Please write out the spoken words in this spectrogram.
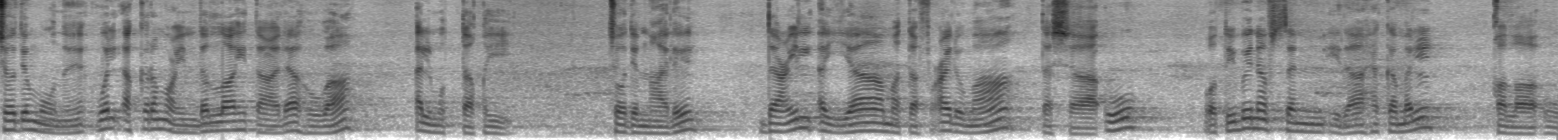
ചോദ്യം മൂന്ന് വൽ അക്രമു ഇന്ദല്ലാഹി താല ഹുവ അൽ മുത്തഖി. ചോദ്യം നാല് ദഇൽ അയ്യാമ തഫ്അലുമാ തശാഉ വതിബ് നഫ്സൻ ഇദാ ഹക്കമൽ ഖലാഉ.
